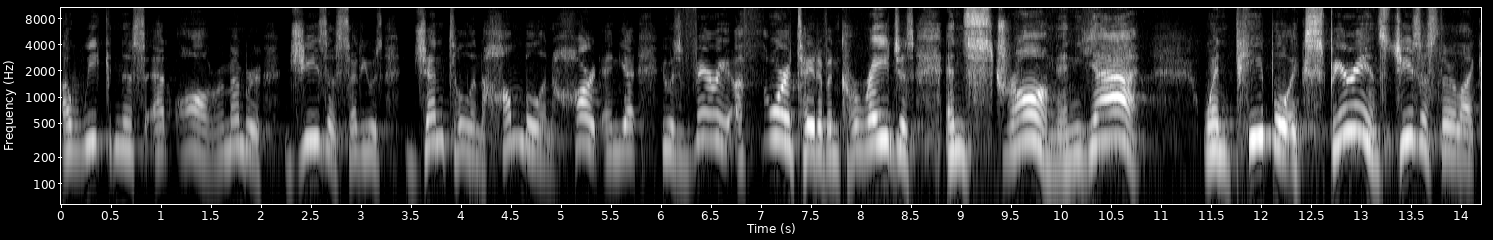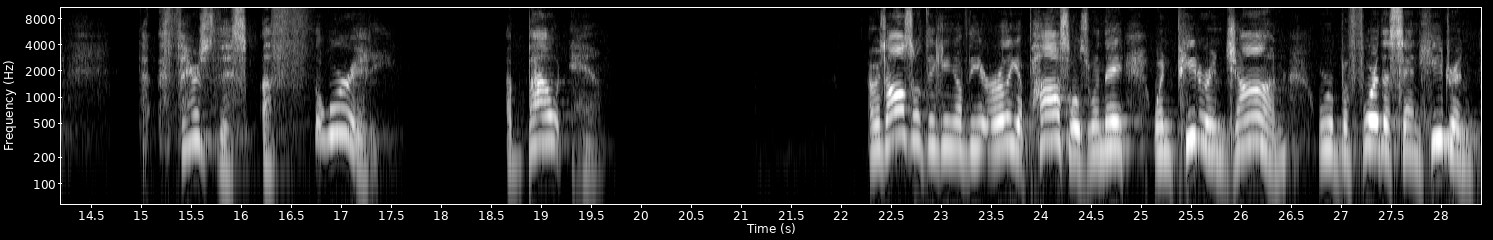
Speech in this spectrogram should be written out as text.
a weakness at all. Remember, Jesus said he was gentle and humble in heart, and yet he was very authoritative and courageous and strong. And yet, when people experience Jesus, they're like, there's this authority about him. I was also thinking of the early apostles when they when Peter and John were before the Sanhedrin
